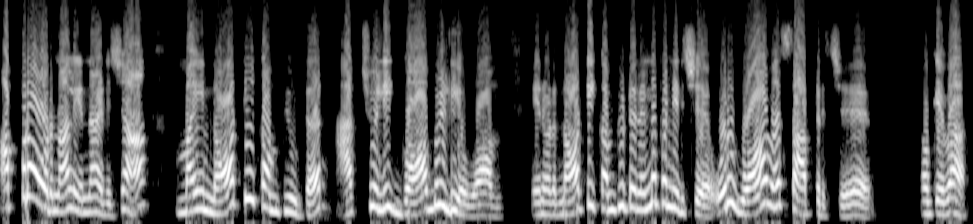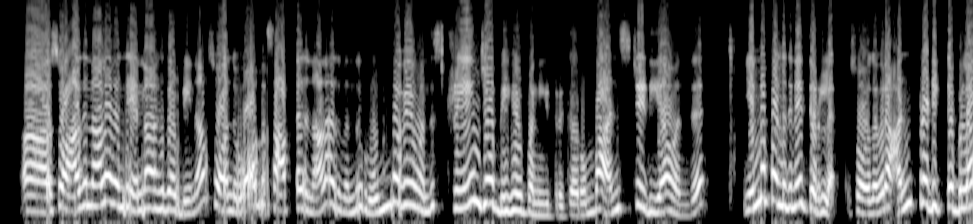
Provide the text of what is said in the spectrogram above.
அப்புறம் ஒரு நாள் என்ன ஆயிடுச்சா my naughty computer actually gobbled a worm என்னோட நாட்டி கம்ப்யூட்டர் என்ன பண்ணிடுச்சு? ஒரு வார்ம சாப்பிட்டுருச்சு. ஓகேவா சோ அதனால வந்து என்ன ஆகுது அப்படின்னா சோ அந்த வார்ம சாப்பிட்டதுனால அது வந்து ரொம்பவே வந்து ஸ்ட்ரேஞ்சா பிஹேவ் பண்ணிட்டு இருக்கு. ரொம்ப அன்ஸ்டெடியா வந்து என்ன பண்ணுதுன்னே தெரியல. சோ அதை விட அன்பிரடிக்டபிளா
